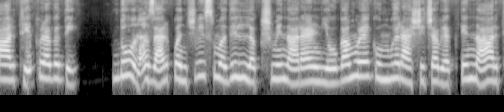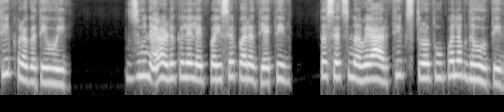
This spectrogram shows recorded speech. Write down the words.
आर्थिक प्रगती. दोन हजार पंचवीस मधील लक्ष्मी नारायण योगामुळे कुंभ राशीच्या व्यक्तींना आर्थिक प्रगती होईल. जुने अडकलेले पैसे परत येतील तसेच नवे आर्थिक स्रोत उपलब्ध होतील.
